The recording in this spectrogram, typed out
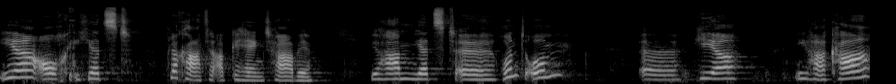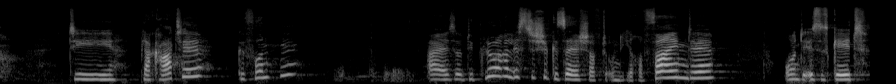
ihr auch ich jetzt Plakate abgehängt habe. Wir haben jetzt äh, rundum äh, hier IHK die Plakate gefunden, also die pluralistische Gesellschaft und ihre Feinde. Und es geht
